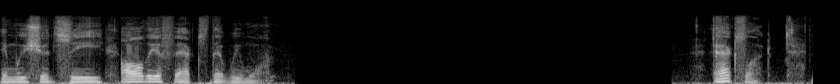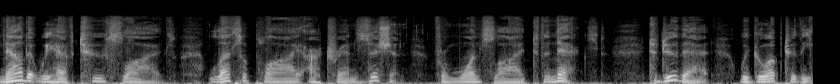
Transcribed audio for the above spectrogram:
and we should see all the effects that we want. Excellent. Now that we have two slides, let's apply our transition from one slide to the next. To do that, we go up to the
